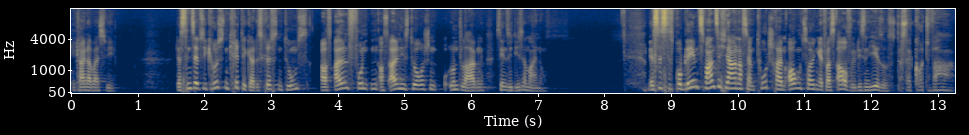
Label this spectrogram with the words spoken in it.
und keiner weiß wie. Das sind selbst die größten Kritiker des Christentums. Aus allen Funden, aus allen historischen Grundlagen sehen sie diese Meinung. Und jetzt ist das Problem, 20 Jahre nach seinem Tod schreiben Augenzeugen etwas auf über diesen Jesus, dass er Gott war,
